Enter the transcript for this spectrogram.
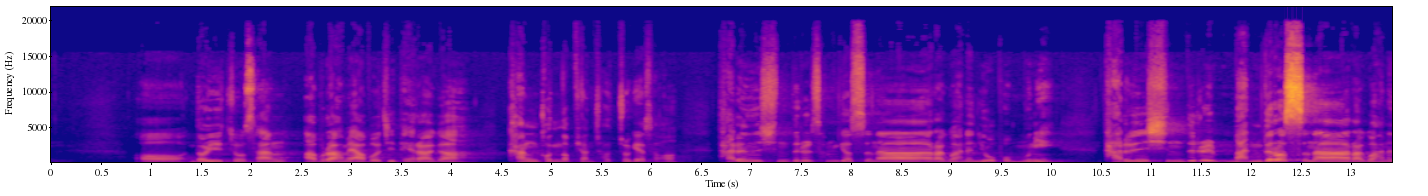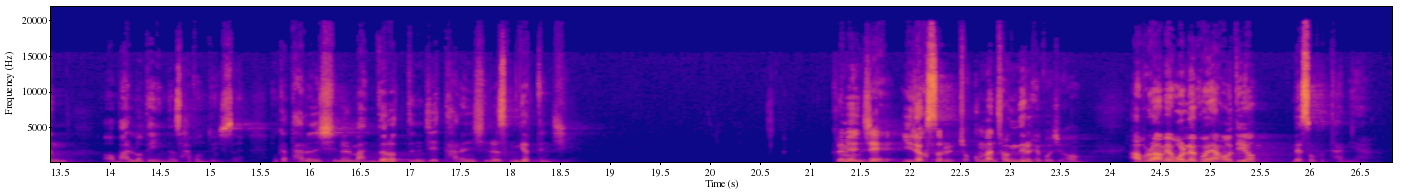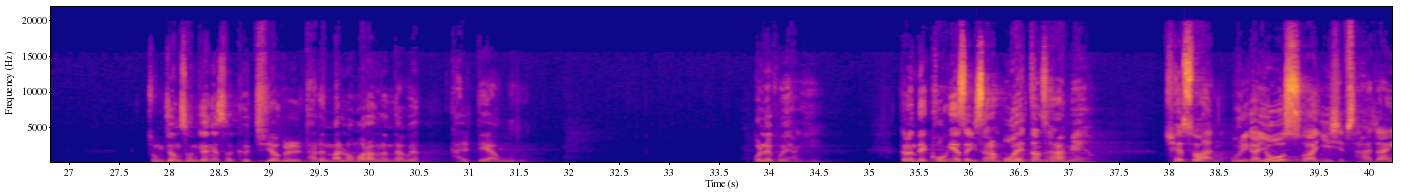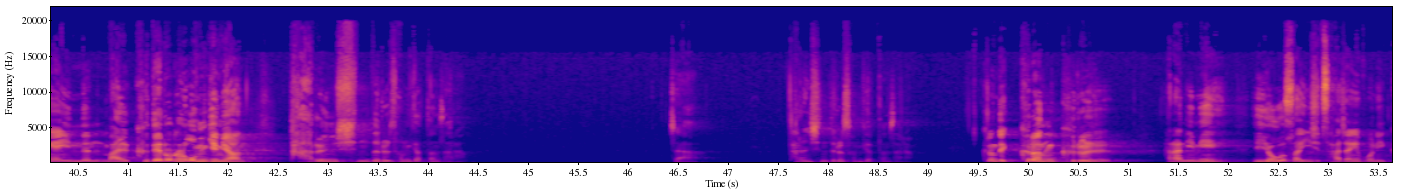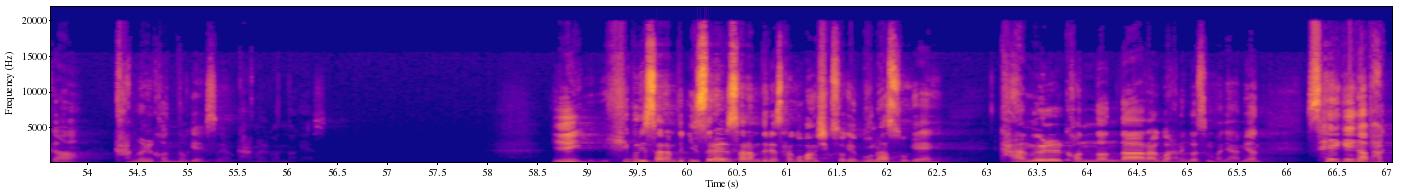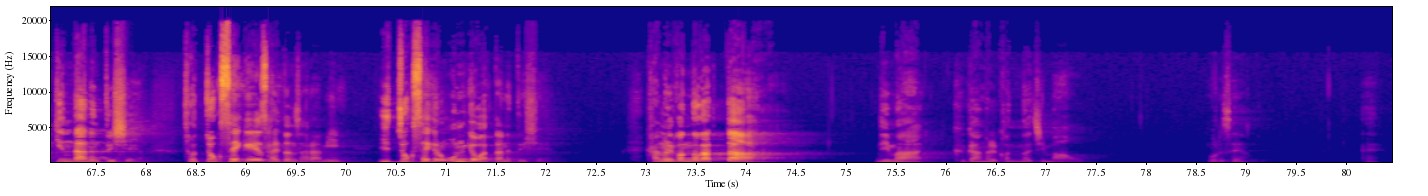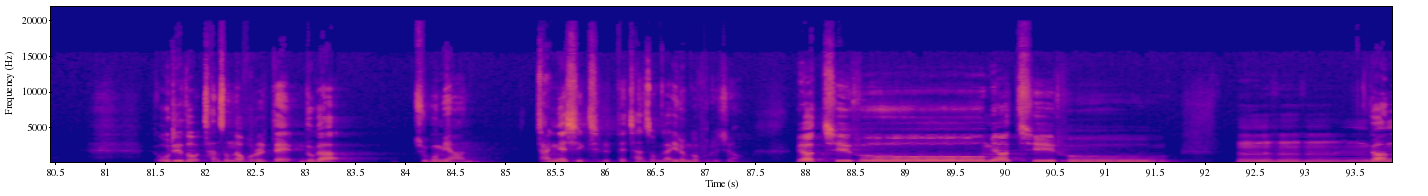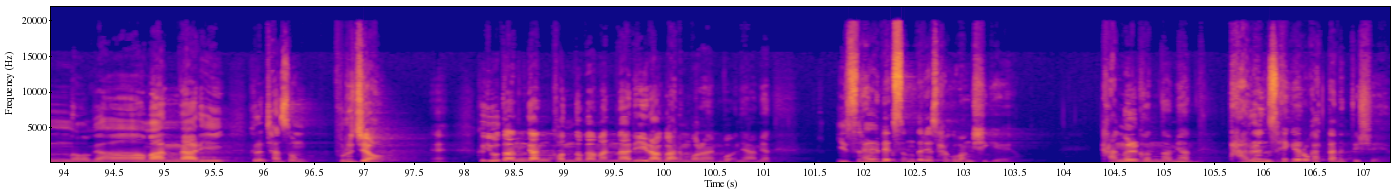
어, 너희 조상 아브라함의 아버지 데라가 강 건너편 저쪽에서 다른 신들을 섬겼으나라고 하는 요 본문이 다른 신들을 만들었으나라고 하는 어, 말로 돼 있는 사본도 있어요. 그러니까 다른 신을 만들었든지 다른 신을 섬겼든지. 그러면 이제 이력서를 조금만 정리를 해보죠. 아브라함의 원래 고향 어디요? 메소포타미아. 종종 성경에서 그 지역을 다른 말로 뭐라 그런다고요? 갈대아 우루. 원래 고향이. 그런데 거기에서 이 사람 뭐 했던 사람이에요? 최소한 우리가 여호수아 24장에 있는 말 그대로를 옮기면 다른 신들을 섬겼던 사람. 자, 다른 신들을 섬겼던 사람. 그런데 그런 그를 하나님이 이 여호수아 24장에 보니까 강을 건너게 했어요. 강을 건너게 했어요. 이 히브리 사람들, 이스라엘 사람들의 사고 방식 속에 문화 속에 강을 건넌다라고 하는 것은 뭐냐면 세계가 바뀐다는 뜻이에요. 저쪽 세계에 살던 사람이 이쪽 세계로 옮겨왔다는 뜻이에요. 강을 건너갔다. 니마 그 강을 건너지 마오. 모르세요? 네. 우리도 찬송가 부를 때 누가 죽으면 장례식 치를 때 찬송가 이런 거 부르죠. 며칠 후 며칠 후 음, 건너가 만나리 그런 찬송 부르죠. 예. 그 요단강 건너가 만나리라고 하는 뭐냐면 이스라엘 백성들의 사고 방식이에요. 강을 건너면 다른 세계로 갔다는 뜻이에요.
